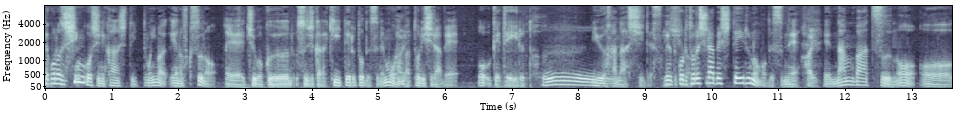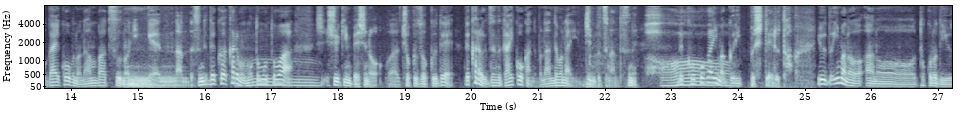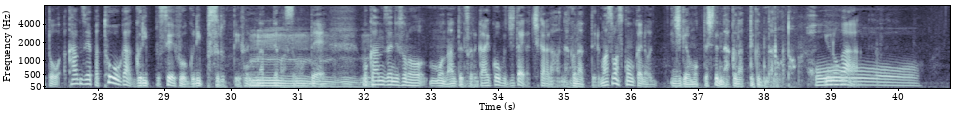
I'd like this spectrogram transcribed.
で、この秦剛氏に関して言っても、今、あの複数の、えー、中国筋から聞いてるとですね、もう今取り調べ、を受けているという話です。で、これ取り調べしているのもですね、はい、えナンバー2の、外交部のナンバー2の人間なんですね。で、彼ももともとは習近平氏の直属で、で、彼は全然外交官でも何でもない人物なんですね。で、ここが今グリップしているというと、今の、あの、ところで言うと、完全やっぱ党がグリップ、政府をグリップするっていうふうになってますので、もう完全にその、もうなんていうんですかね、外交部自体が力がなくなっている。ますます今回の事件をもってしてなくなっていくんだろうというのが、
